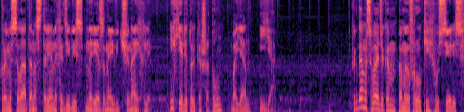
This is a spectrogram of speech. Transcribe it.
Кроме салата на столе находились нарезанная ветчина и хлеб. Их ели только Шатун, Баян и я. Когда мы с Вадиком, помыв руки, уселись,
